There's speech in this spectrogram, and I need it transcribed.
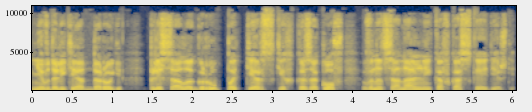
Невдалеке от дороги плясала группа терских казаков в национальной кавказской одежде.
